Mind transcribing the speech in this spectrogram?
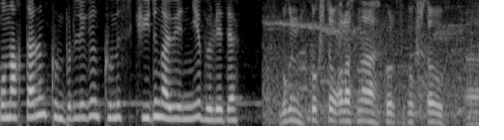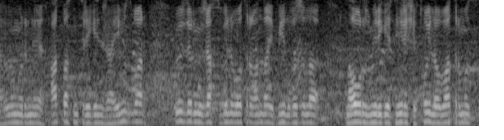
қонақтарын күмбірлеген күміс күйдің әуеніне бөледі. Бүгін Көкшетау қаласына, көрікті Көкшетау өңіріне ат басын тіреген жайымыз бар. Өздеріңіз жақсы біліп отырғандай, биылғы жылы Наурыз мерекесін ерекше тойлап жатырмыз.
